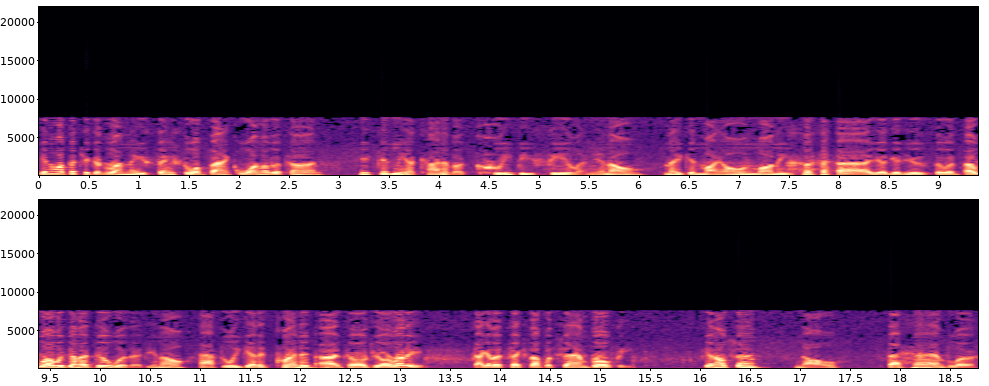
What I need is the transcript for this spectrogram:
You know, I bet you could run these things to a bank one at a time. It gives me a kind of a creepy feeling, you know, making my own money. You'll get used to it. Uh, what are we going to do with it, you know, after we get it printed? I told you already. I got it fixed up with Sam Brophy. You know Sam? No. The handler,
